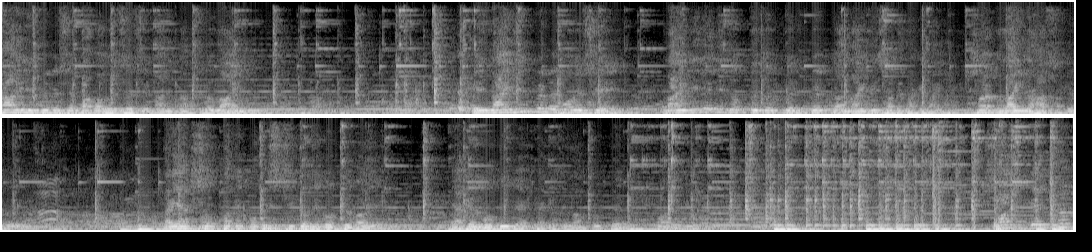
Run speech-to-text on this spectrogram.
নারীর প্রেমে সে পাগল হয়েছে সে নারীর নাম ছিল লাইলি। এই লাইলির প্রেমে পড়ে সে লাইলিরে নিজত্ব যুক্তের প্রেমটা লাইলির সাথে থাকে নাই, স্বয়ং লাইল হাসতে হয়ে গেছে। তাই এক সত্তাকে প্রতিষ্ঠিত যে করতে পারে, একের মধ্যেই ব্যাগটাকে সে লাভ করতে পারে স্বর্গের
